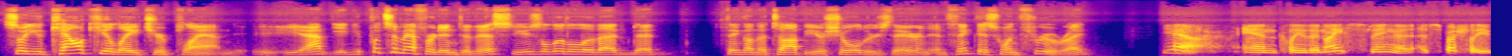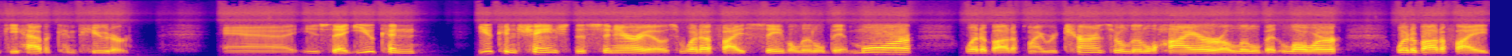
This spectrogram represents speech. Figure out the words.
So you calculate your plan. You, you put some effort into this. Use a little of that, that thing on the top of your shoulders there and, and think this one through, right? Yeah, and Clee, the nice thing, especially if you have a computer, uh, is that you can you can change the scenarios. What if I save a little bit more? What about if my returns are a little higher or a little bit lower? What about if I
